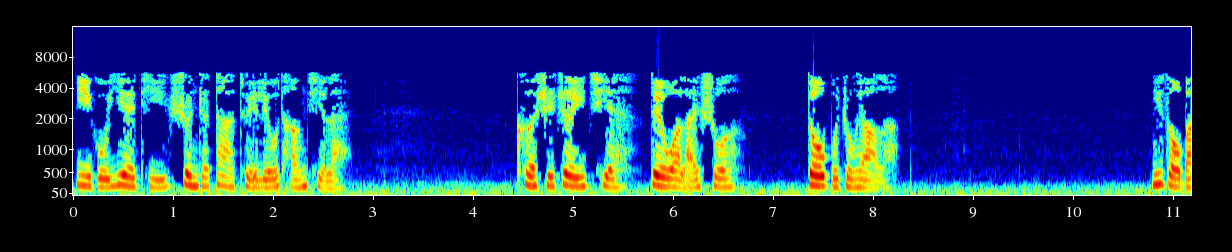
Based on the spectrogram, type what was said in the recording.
一股液体顺着大腿流淌起来。可是这一切对我来说都不重要了。你走吧。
